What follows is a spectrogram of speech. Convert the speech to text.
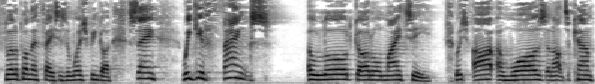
Fell upon their faces and worshipping God, saying, we give thanks, O Lord God Almighty, which art and was and art to come,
